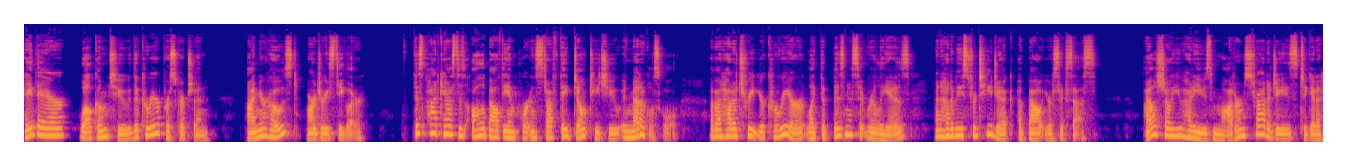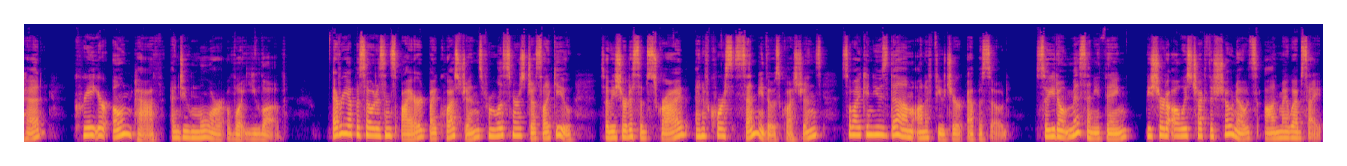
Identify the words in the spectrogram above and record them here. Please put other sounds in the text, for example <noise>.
Hey there, welcome to The Career Prescription. I'm your host, Marjorie Stiegler. This podcast is all about the important stuff they don't teach you in medical school, about how to treat your career like the business it really is, and how to be strategic about your success. I'll show you how to use modern strategies to get ahead, create your own path, and do more of what you love. Every episode is inspired by questions from listeners just like you, so be sure to subscribe and, of course, send me those questions so I can use them on a future episode. So you don't miss anything, be sure to always check the show notes on my website.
